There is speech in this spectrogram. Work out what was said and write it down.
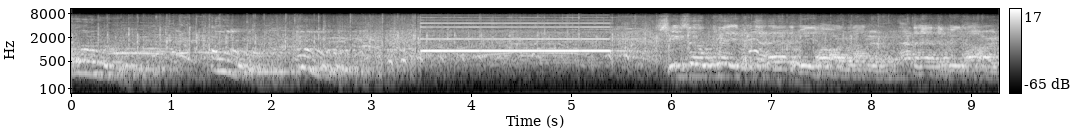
Ooh, ooh, ooh. She's okay, but that had to be hard on her. That had to be hard.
